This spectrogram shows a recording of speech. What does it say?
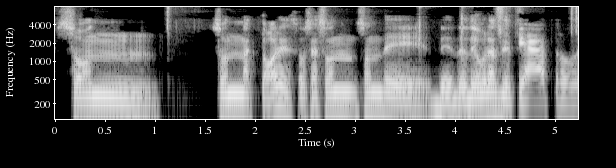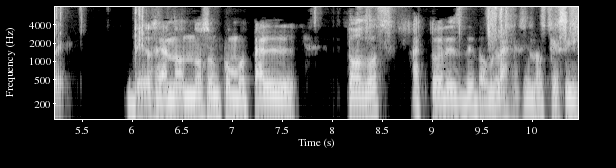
son, son actores, o sea, son, son de, de, de obras de teatro, de, de, o sea, no, no son como tal todos actores de doblaje, sino que sí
